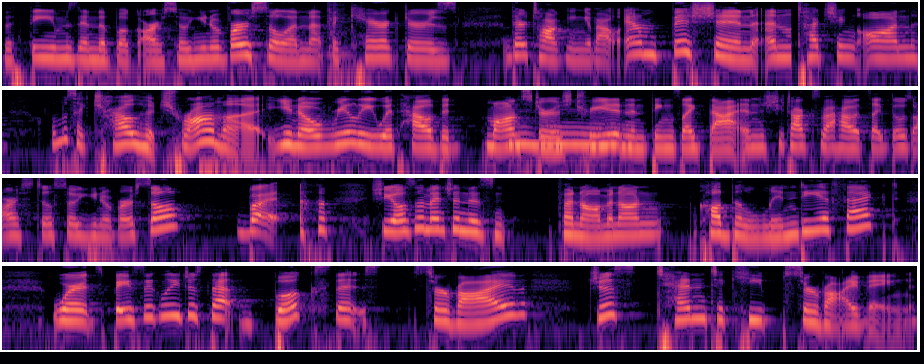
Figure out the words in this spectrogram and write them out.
the themes in the book are so universal and that the characters they're talking about ambition and touching on almost like childhood trauma, you know, really with how the monster mm-hmm. is treated mm-hmm. and things like that. And she talks about how it's like those are still so universal. But she also mentioned this phenomenon called the Lindy effect, where it's basically just that books that survive just tend to keep surviving.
